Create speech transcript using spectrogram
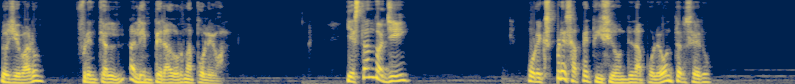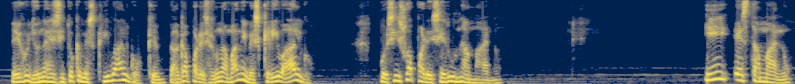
Lo llevaron frente al, emperador Napoleón. Y estando allí, por expresa petición de Napoleón III, le dijo, yo necesito que me escriba algo, que haga aparecer una mano y me escriba algo. Pues hizo aparecer una mano. Y esta mano,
